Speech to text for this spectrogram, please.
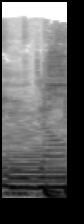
Don't.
